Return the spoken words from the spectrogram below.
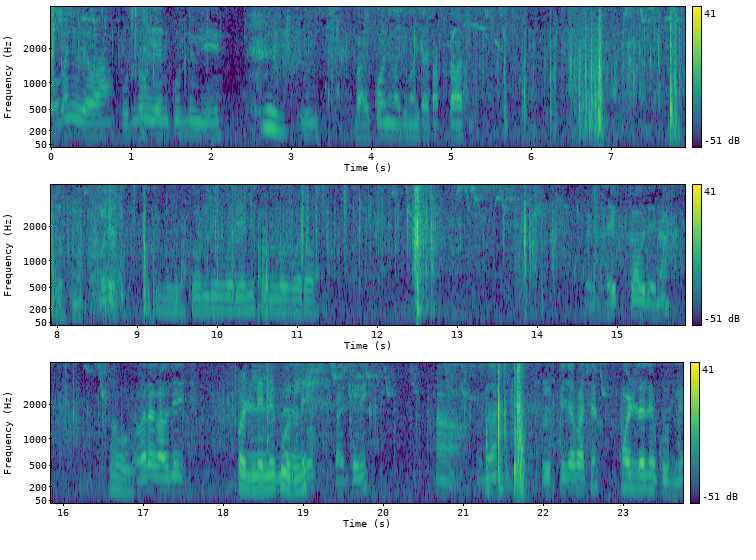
दोघांनी यावा. कुर्लो ये आणि ये. बायको आणि माझी म्हणता टाकतात बरेच आणि कुर्लो बरं एक ना? हो. बरं गावले. पडलेले कुर्ले. काहीतरी. हा सृष्टीच्या भाषेत? पडलेले कुर्ले.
